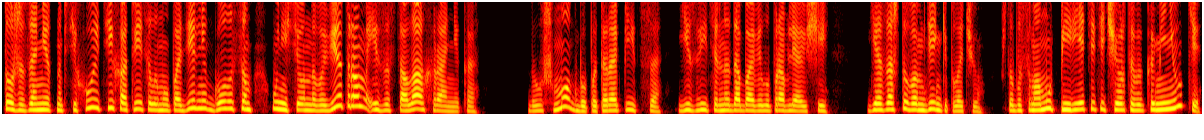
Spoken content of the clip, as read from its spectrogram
Тоже заметно психуя, тихо ответил ему подельник голосом унесенного ветром из-за стола охранника. «Да уж мог бы поторопиться», — язвительно добавил управляющий. Я за что вам деньги плачу? Чтобы самому переть эти чёртовы каменюки?»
